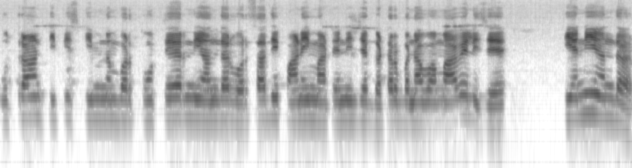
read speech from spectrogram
Uttarayan TP scheme number તોતેરની અંદર વરસાદી પાણી માટેની જે ગટર બનાવવામાં આવેલી છે તેની અંદર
